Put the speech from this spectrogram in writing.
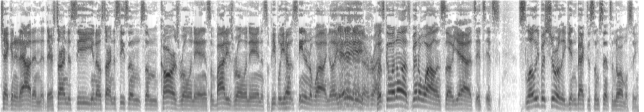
checking it out. And they're starting to see, you know, starting to see some some cars rolling in and some bodies rolling in and some people you haven't seen in a while. And you're like, hey, right. what's going on? It's been a while. And so, yeah, it's it's it's slowly but surely getting back to some sense of normalcy.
